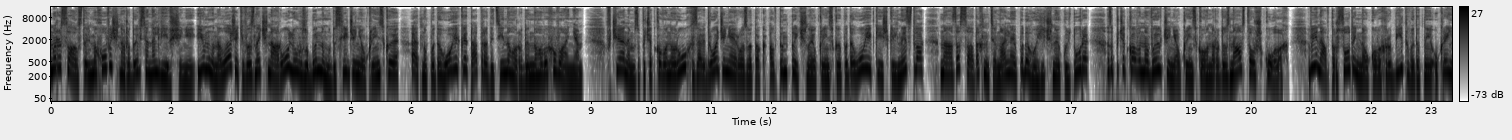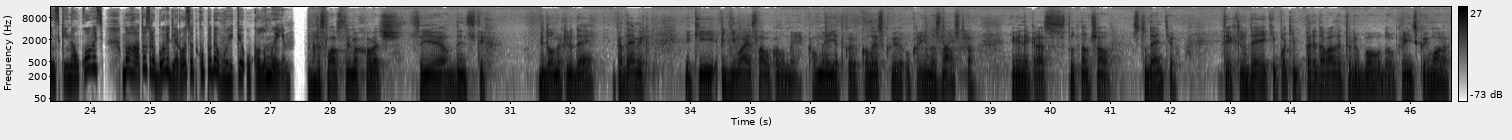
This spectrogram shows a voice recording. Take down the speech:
Мирослав Стельмахович народився на Львівщині. Йому належить визначна роль у глибинному дослідженні української етнопедагогіки та традиційного родинного виховання. Вченим започатковано рух за відродження і розвиток автентичної української педагогіки і шкільництва на засадах національної педагогічної культури, започатковано вивчення українського народознавства в школах. Він автор сотень наукових робіт, видатний український науковець, багато зробив і для розвитку педагогіки у Коломиї. Мирослав Стельмахович це є один з тих відомих людей, академік, який піднімає славу Коломиї. Коломия є такою колискою українознавства, і він якраз тут навчав студентів, тих людей, які потім передавали ту любов до української мови,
